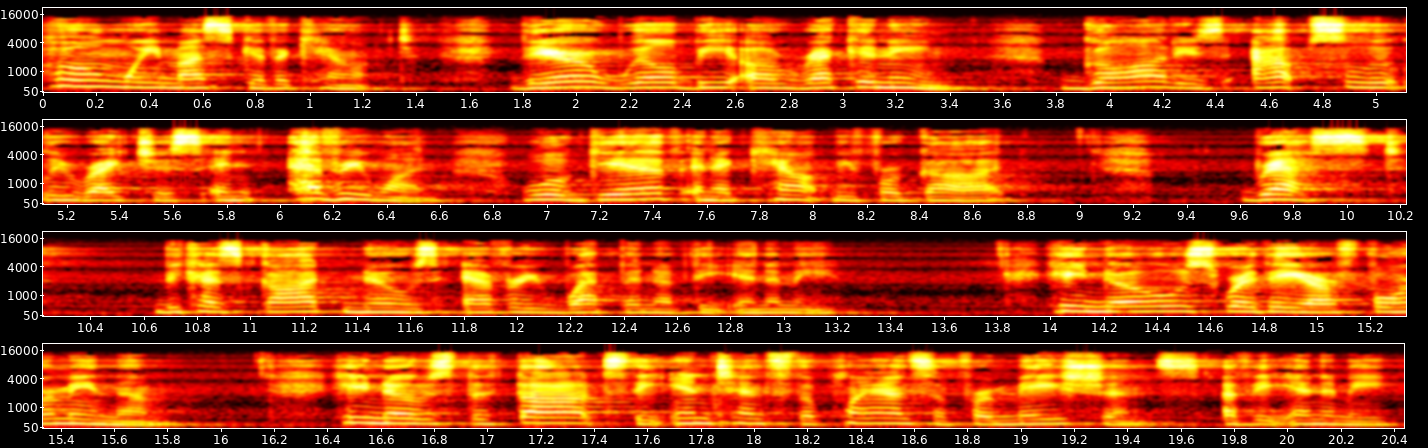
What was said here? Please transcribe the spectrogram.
whom we must give account. There will be a reckoning. God is absolutely righteous, and everyone will give an account before God. Rest because God knows every weapon of the enemy. He knows where they are forming them. He knows the thoughts, the intents, the plans, the formations of the enemy.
